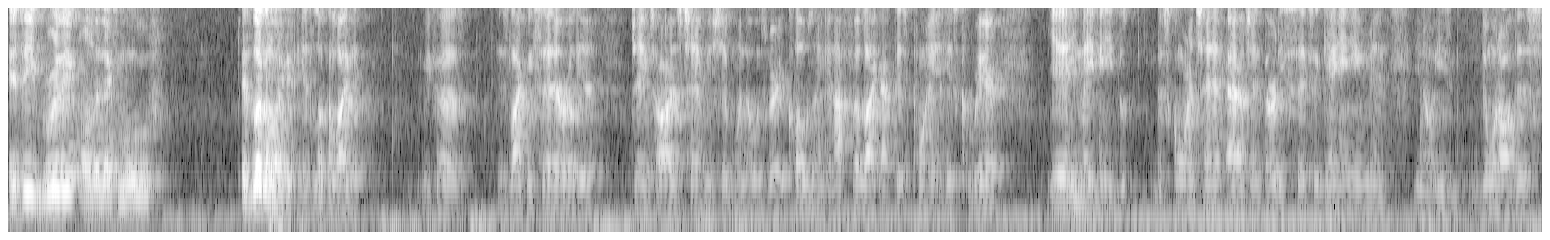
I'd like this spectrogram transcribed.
Is he really on the next move? It's looking like it. It's looking like it because it's like we said earlier. James Harden's championship window is very closing, and I feel like at this point in his career, yeah, he may be the scoring champ, averaging 36 a game, and you know he's doing all this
